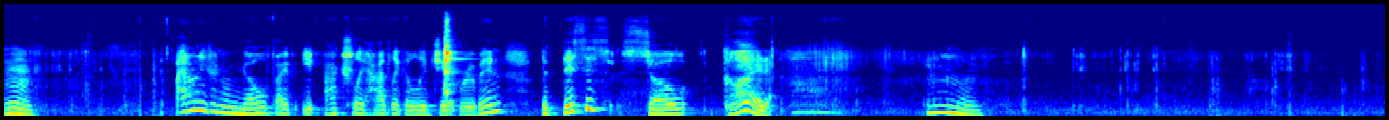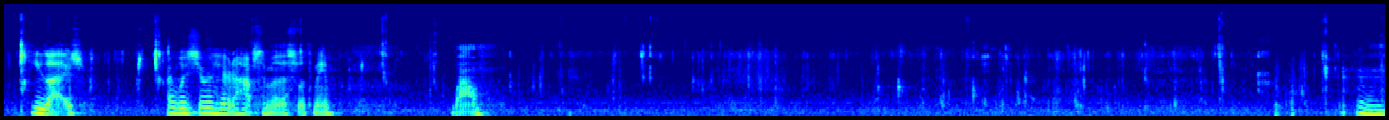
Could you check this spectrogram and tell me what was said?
Mmm. I don't even know if I've actually had like a legit Reuben, but this is so good. Mmm. You guys, I wish you were here to have some of this with me. Wow. Mm.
